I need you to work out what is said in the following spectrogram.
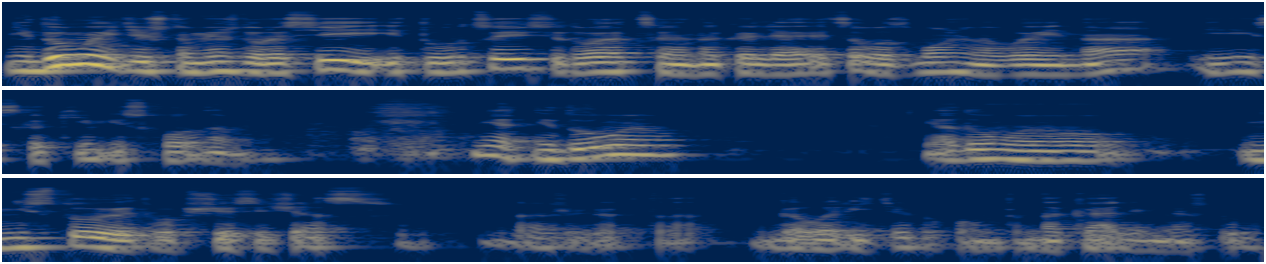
Не думаете, что между Россией и Турцией ситуация накаляется, возможно, война и с каким исходом? Нет, не думаю. Я думаю, не стоит вообще сейчас даже как-то говорить о каком-то накале между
